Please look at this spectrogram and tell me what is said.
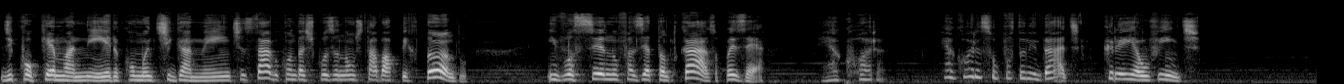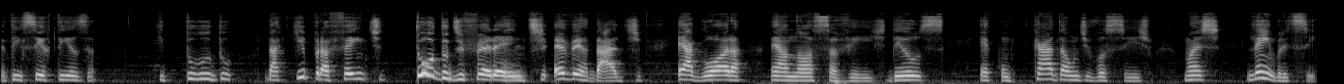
de qualquer maneira, como antigamente, sabe? Quando as coisas não estavam apertando e você não fazia tanto caso? Pois é. É agora. É agora essa oportunidade. Creia, ouvinte. Eu tenho certeza que tudo daqui para frente, tudo diferente. É verdade. É agora, é a nossa vez. Deus é com cada um de vocês. Mas lembre-se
